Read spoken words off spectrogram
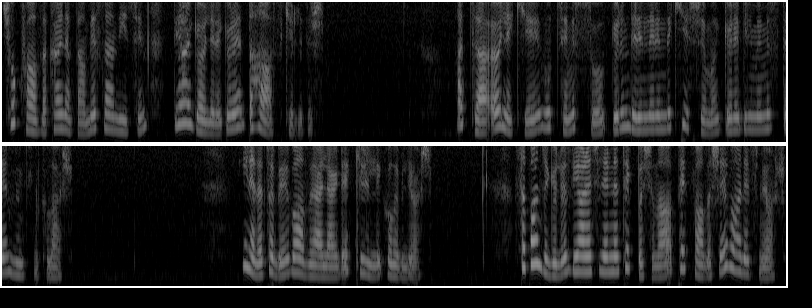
çok fazla kaynaktan beslendiği için diğer göllere göre daha az kirlidir. Hatta öyle ki bu temiz su gölün derinlerindeki yaşamı görebilmemizi de mümkün kılar. Yine de tabii bazı yerlerde kirlilik olabiliyor. Sapanca Gölü ziyaretçilerine tek başına pek fazla şey vaat etmiyor.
